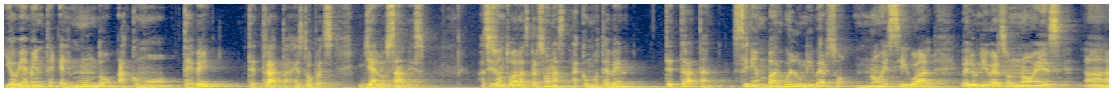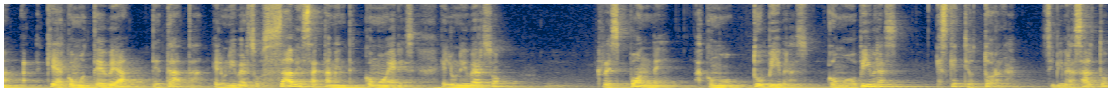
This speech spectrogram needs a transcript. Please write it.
y obviamente el mundo a como te ve, te trata. Esto pues ya lo sabes. Así son todas las personas, a como te ven, te tratan. Sin embargo, el universo no es igual. El universo no es ah, que a como te vea, te trata. El universo sabe exactamente cómo eres. El universo responde a cómo tú vibras. Como vibras es que te otorga. Si vibras alto,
